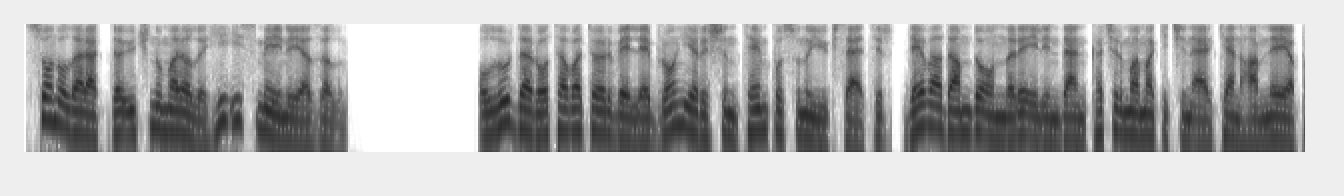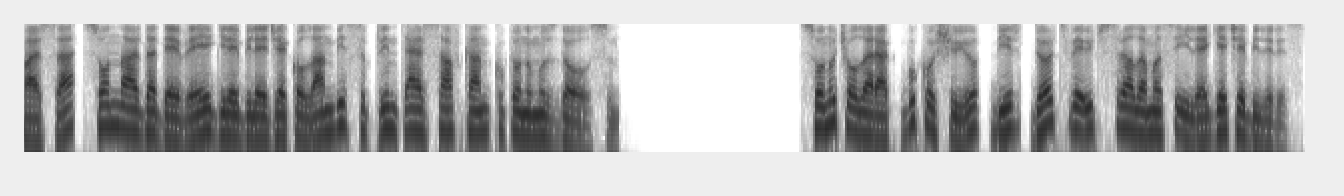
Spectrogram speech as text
Son olarak da 3 numaralı Hi ismeyini yazalım. Olur da rotavatör ve Lebron yarışın temposunu yükseltir, dev adam da onları elinden kaçırmamak için erken hamle yaparsa, sonlarda devreye girebilecek olan bir sprinter safkan kuponumuzda olsun. Sonuç olarak bu koşuyu, 1, 4 ve 3 sıralaması ile geçebiliriz.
